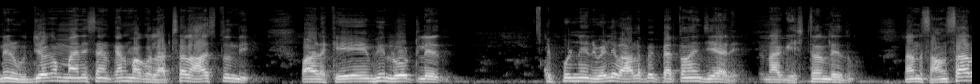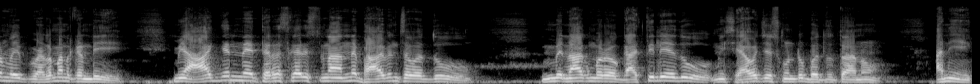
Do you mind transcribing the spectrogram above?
నేను ఉద్యోగం మానేశాను కానీ మాకు లక్షలు ఆస్తుంది వాళ్ళకేమీ లోటు లేదు. ఇప్పుడు నేను వెళ్ళి వాళ్ళపై పెత్తనం చేయాలి. నాకు ఇష్టం లేదు. నన్ను సంసారం వైపు వెళ్ళమనకండి. మీ ఆజ్ఞని నేను తిరస్కరిస్తున్నానని భావించవద్దు. నాకు మరో గతి లేదు మీ సేవ చేసుకుంటూ బతుకుతాను అని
